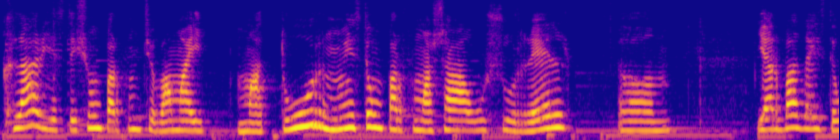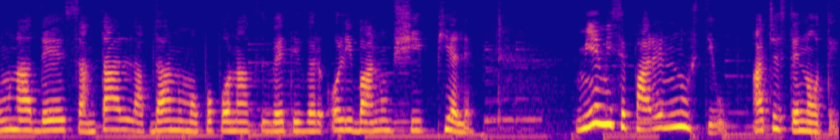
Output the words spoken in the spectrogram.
Clar este și un parfum ceva mai matur, nu este un parfum așa ușurel. Um, iar baza este una de santal, labdanum, opoponax, vetiver, olibanum și piele. Mie mi se pare, nu știu, aceste note,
